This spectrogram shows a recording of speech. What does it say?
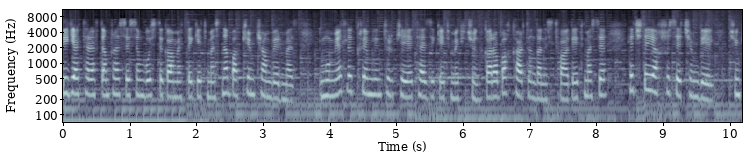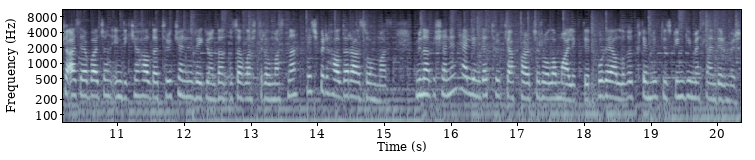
Digər tərəfdən prosesin bu istiqamətdə getməsinə Bakı imkan verməz. Ümumiyyətlə Kremlin Türkiyəyə təzyiq etmək üçün Qarabağ kartından istifadə etməsi heç də yaxşı seçim deyil. Çünki Azərbaycan indiki halda Türkiyənin regiondan uzaqlaşdırılmasına heç bir halda razı olmaz. Münaqişənin həllində Türkiyə aparıcı rola malikdir. Bu reallığı Kreml düzgün qiymətləndirmir.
